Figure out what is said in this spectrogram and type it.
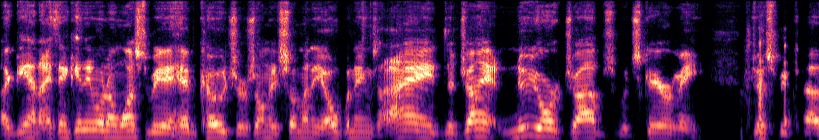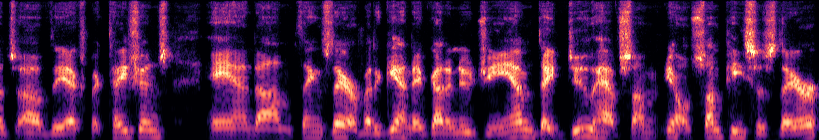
Again, I think anyone who wants to be a head coach, there's only so many openings. I the giant New York jobs would scare me just because of the expectations and um, things there. But again, they've got a new GM. They do have some, you know, some pieces there,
